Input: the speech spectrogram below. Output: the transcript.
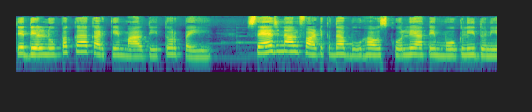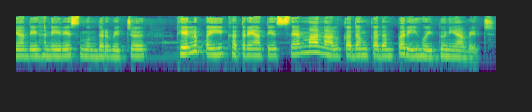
ਤੇ ਦਿਲ ਨੂੰ ਪੱਕਾ ਕਰਕੇ ਮਾਲਤੀ ਤੁਰ ਪਈ। ਸਹਿਜ ਨਾਲ ਫਾਟਕ ਦਾ ਬੂਹਾ ਉਸ ਖੋਲਿਆ ਤੇ ਮੋਗਲੀ ਦੁਨੀਆ ਦੇ ਹਨੇਰੇ ਸਮੁੰਦਰ ਵਿੱਚ ਠਿੱਲ ਪਈ ਖਤਰਿਆਂ ਤੇ ਸਹਿਮਾਂ ਨਾਲ ਕਦਮ-ਕਦਮ ਭਰੀ ਹੋਈ ਦੁਨੀਆ ਵਿੱਚ।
